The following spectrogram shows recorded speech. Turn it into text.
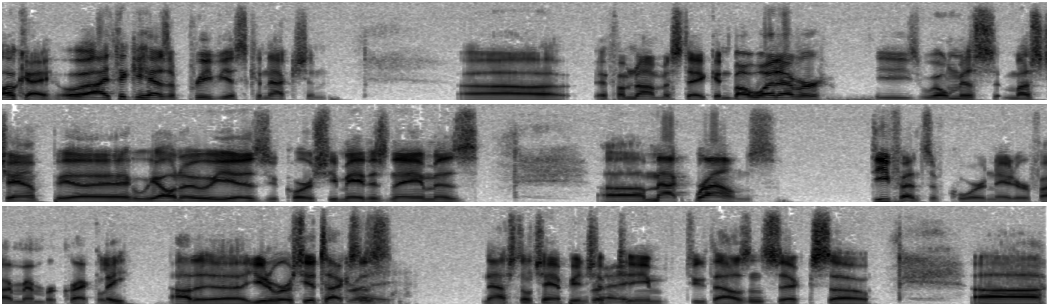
Okay. Well, I think he has a previous connection uh, if I'm not mistaken. But whatever. He's Will Mus- Muschamp. Uh, we all know who he is. Of course, he made his name as uh, Mack Brown's defensive coordinator, if I remember correctly, out of uh, University of Texas, right. national championship right. team, 2006. So uh,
